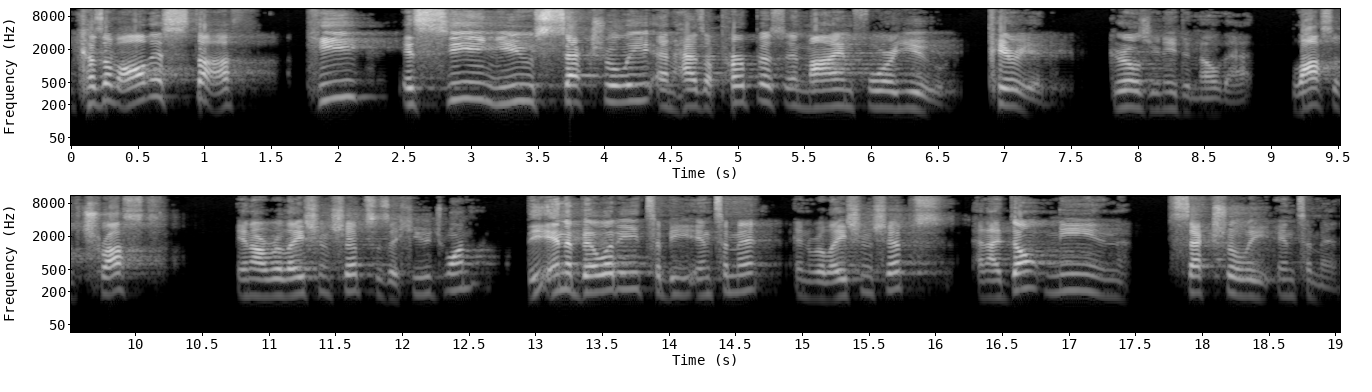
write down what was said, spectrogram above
Because of all this stuff, he is seeing you sexually and has a purpose in mind for you. Period. Girls, you need to know that. Loss of trust in our relationships is a huge one. The inability to be intimate in relationships, and I don't mean sexually intimate.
